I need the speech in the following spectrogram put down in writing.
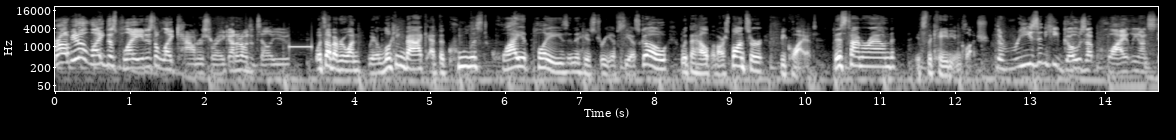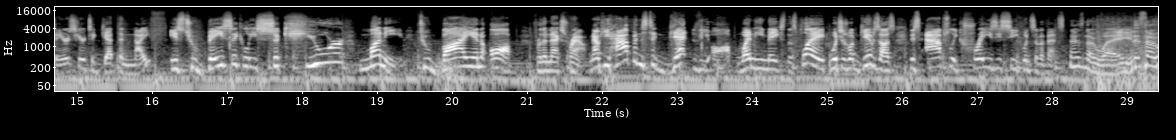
Bro, if you don't like this play, you just don't like Counter-Strike. I don't know what to tell you. What's up, everyone? We are looking back at the coolest quiet plays in the history of CSGO with the help of our sponsor, Be Quiet. This time around, it's the Cadian clutch. The reason he goes up quietly on stairs here to get the knife is to basically secure money to buy an op for the next round. Now, he happens to get the op when he makes this play, which is what gives us this absolutely crazy sequence of events. There's no way. There's no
